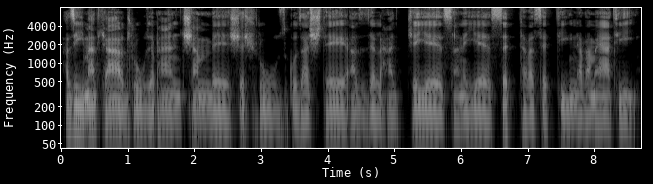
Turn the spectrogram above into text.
هزیمت کرد روز پنج شنبه شش روز گذشته از ذوالحجه سنه ست و ستین و معتی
